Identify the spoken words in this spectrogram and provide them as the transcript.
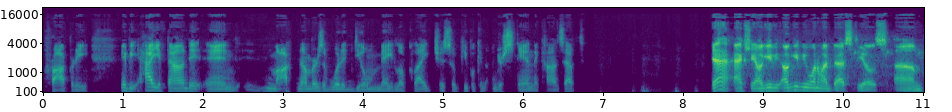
property, maybe how you found it and mock numbers of what a deal may look like, just so people can understand the concept? Yeah, actually, I'll give you I'll give you one of my best deals. Um,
